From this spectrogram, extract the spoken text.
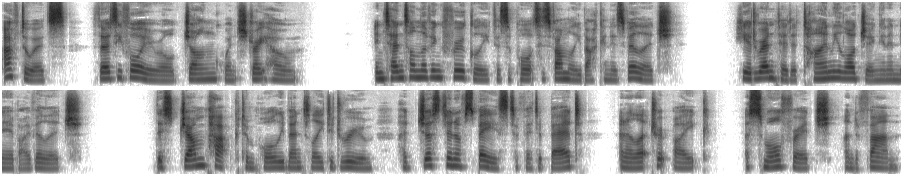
Afterwards, 34 year old Zhang went straight home. Intent on living frugally to support his family back in his village, he had rented a tiny lodging in a nearby village. This jam packed and poorly ventilated room had just enough space to fit a bed, an electric bike, a small fridge, and a fan.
